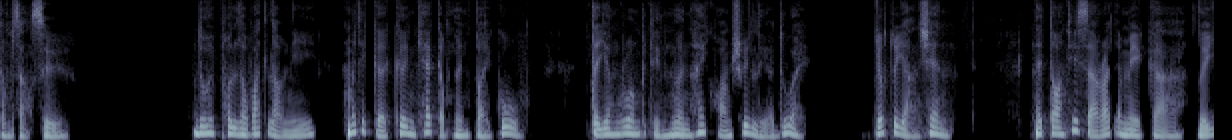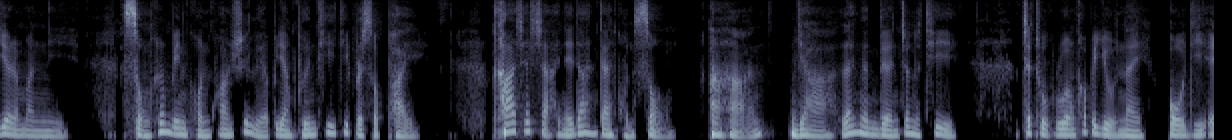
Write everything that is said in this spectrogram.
คำสั่งซื้อ โดยพลวัตเหล่านี้ไม่ได้เกิดขึ้นแค่กับเงินปล่อยกู้ แต่ยังรวมไปถึงเงินให้ความช่วยเหลือด้วย ยกตัวอย่างเช่น ในตอนที่สหรัฐอเมริกาหรือเยอรมนีส่งเครื่องบินขนความช่วยเหลือไปยังพื้นที่ที่ประสบภัย ค่าใช้จ่ายในด้านการขนส่ง อาหาร ยา และเงินเดือนเจ้าหน้าที่ จะถูกรวมเข้าไปอยู่ใน ODA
